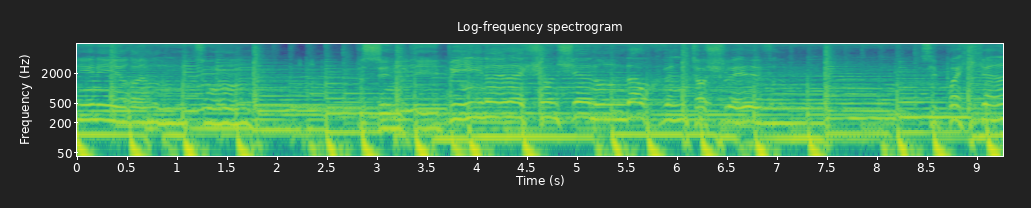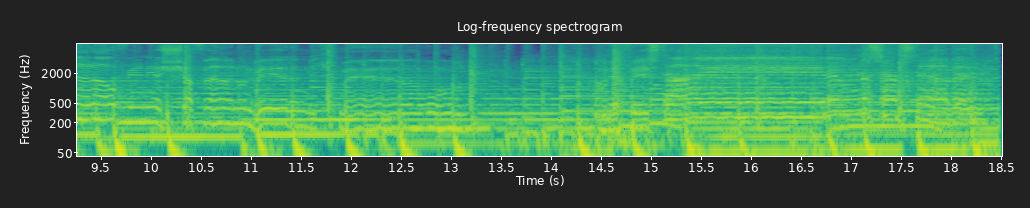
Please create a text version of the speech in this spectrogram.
in ihrem Tun. Das sind die Bienen, Eichhörnchen und auch Winterschläfer. Sie brechen auf in ihr Schaffen und werden nicht mehr ruhen. Und er fließt ein in das Herz der Welt.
